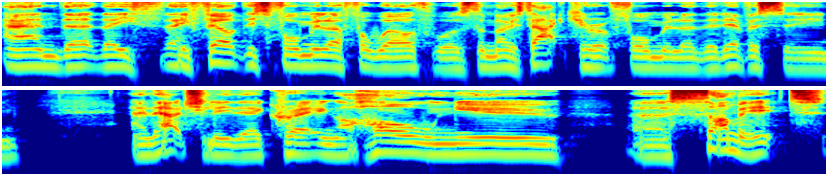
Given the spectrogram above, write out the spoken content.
and uh, they they felt this formula for wealth was the most accurate formula they'd ever seen. And actually, they're creating a whole new uh, summit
